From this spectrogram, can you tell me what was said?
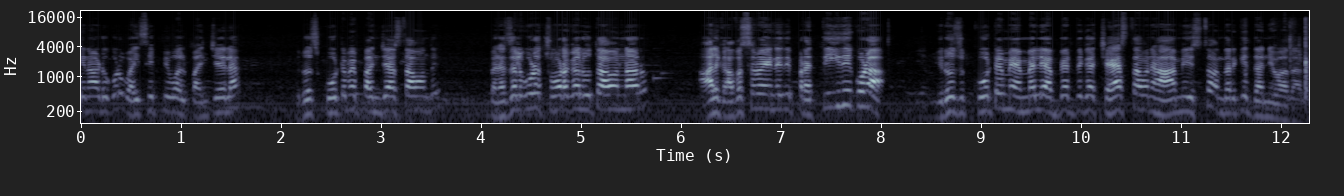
ఈనాడు కూడా వైసీపీ వాళ్ళు పనిచేయలే. ఈరోజు కూటమి పనిచేస్తూ ఉంది. ప్రజలు కూడా చూడగలుగుతా ఉన్నారు. వాళ్ళకి అవసరమైనది ప్రతిదీ కూడా ఈరోజు కూటమి ఎమ్మెల్యే అభ్యర్థిగా చేస్తామని హామీ ఇస్తూ అందరికీ ధన్యవాదాలు.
